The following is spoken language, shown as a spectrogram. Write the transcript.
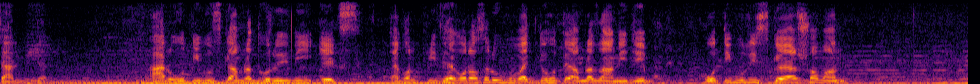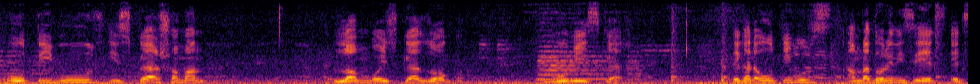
চার মিটার। আর অতিভুজকে আমরা ধরে নিই এক্স এখন পৃথাগোরাসের উপবাদ্য হতে আমরা জানি যে অতিভুজ স্কোয়ার সমান, অতিভুজ স্কোয়ার সমান লম্ব স্কোয়ার যোগ ভূমি স্কোয়ার। এখানে অতিভুজ আমরা ধরে নিছি এক্স এক্স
